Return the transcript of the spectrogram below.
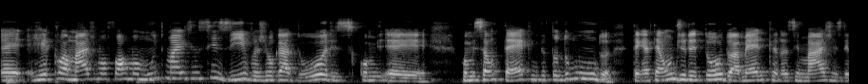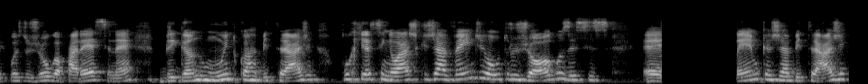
é, reclamar de uma forma muito mais incisiva, jogadores, é, comissão técnica, todo mundo. Tem até um diretor do América nas imagens depois do jogo, aparece, né? Brigando muito com a arbitragem, porque assim, eu acho que já vem de outros jogos esses é, polêmicas de arbitragem,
